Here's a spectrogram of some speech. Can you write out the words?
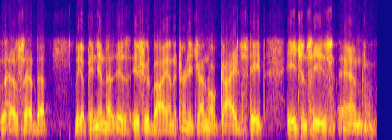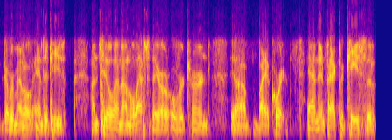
has said that the opinion that is issued by an attorney general guides state agencies and governmental entities until and unless they are overturned uh, by a court. And in fact, the case that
